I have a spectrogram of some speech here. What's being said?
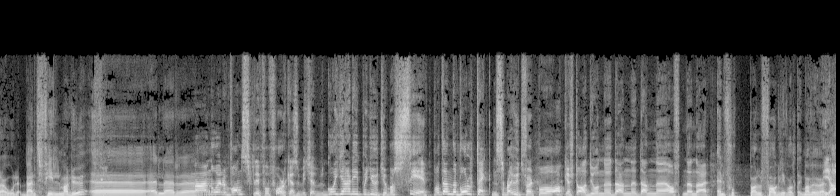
Raoul? Bernt, filma du, uh, eller uh... Nei, nå er det vanskelig for folk her som ikke Gå gjerne inn på YouTube og se på denne voldtekten som ble utført på Aker stadion den, den aftenen der. En fotballfaglig voldtekt, må vi vel Ja,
